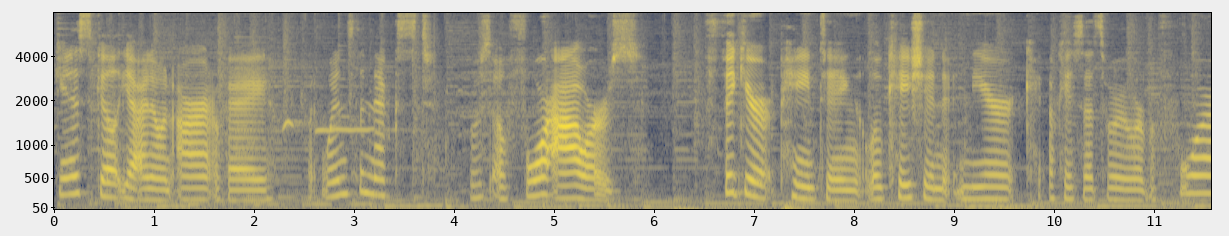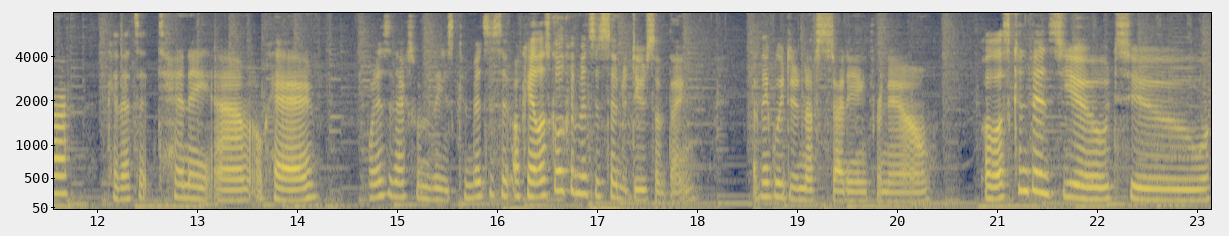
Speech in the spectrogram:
gain a skill. Yeah, I know an art. Okay, but when's the next? It was oh four hours figure painting location near okay so that's where we were before. Okay that's at 10 a.m okay. What is the next one of these? Convince us okay let's go convince us to do something. I think we did enough studying for now. But let's convince you to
